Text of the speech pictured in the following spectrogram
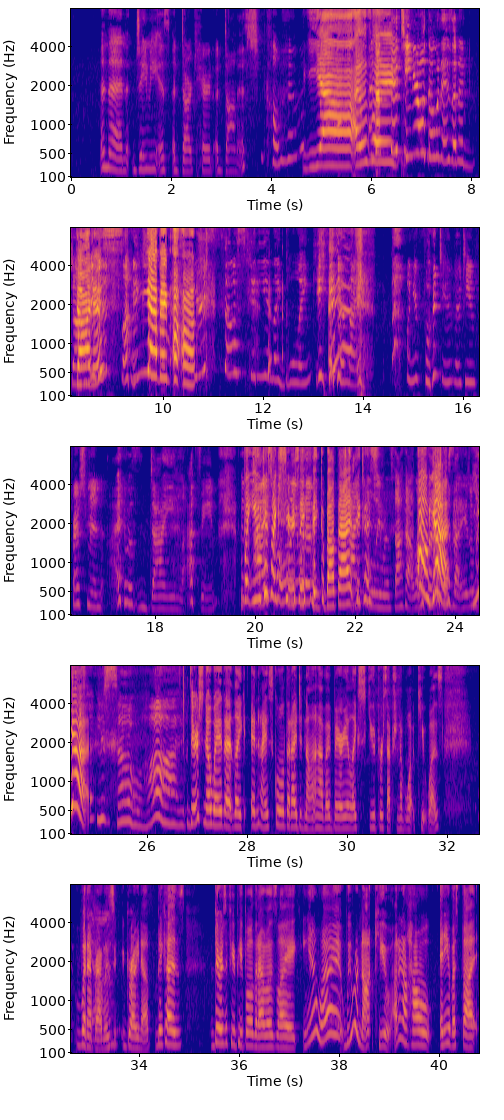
And then Jamie is a dark-haired Adonis. She called him. Yeah, I was As like, 15 year old, no one is an Adonis. Adonis. like, yeah, babe. Uh, uh you're so skinny and like lanky. and like, when you're 14 and 15 freshman, I was dying laughing. But you I just like totally seriously think about that I because totally would have thought that. Oh, yeah. that age. Like, yeah, He's so hot. there's no way that like in high school that I did not have a very like skewed perception of what cute was whenever I was growing up because there was a few people that I was like, you know what, we were not cute. I don't know how any of us thought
